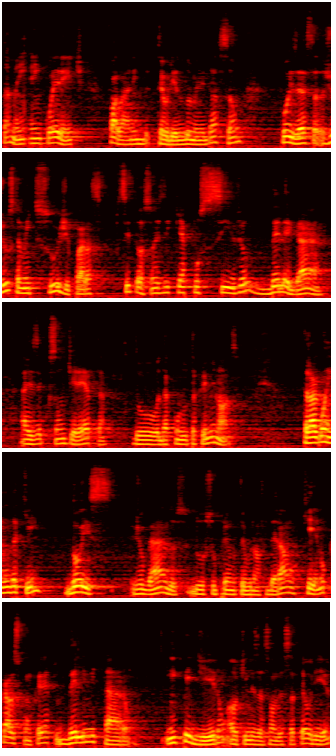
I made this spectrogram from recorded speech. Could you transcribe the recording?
também é incoerente falar em teoria do domínio da ação, pois essa justamente surge para as situações em que é possível delegar a execução direta do, da conduta criminosa. Trago ainda aqui dois julgados do Supremo Tribunal Federal que, no caso concreto, delimitaram, impediram a utilização dessa teoria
